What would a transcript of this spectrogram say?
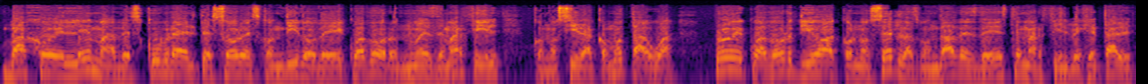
Bajo el lema Descubra el tesoro escondido de Ecuador, nuez de marfil, conocida como tagua, Pro Ecuador dio a conocer las bondades de este marfil vegetal.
